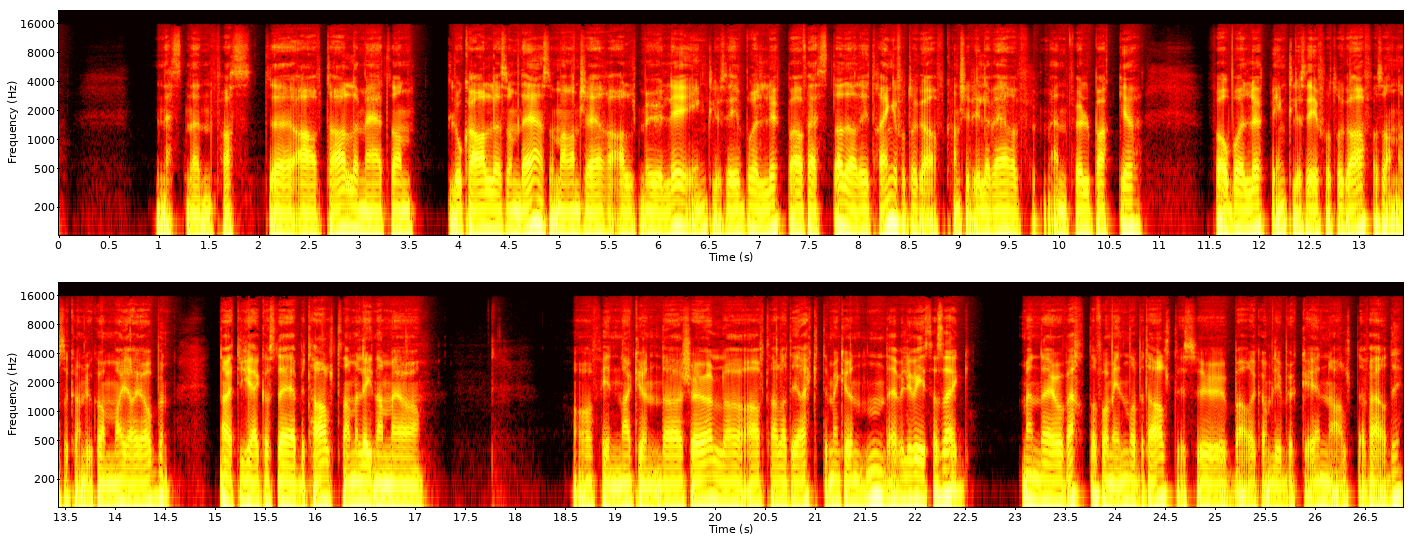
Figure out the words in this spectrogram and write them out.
nesten en fast eh, avtale med et sånt lokale som det, som arrangerer alt mulig, inklusiv bryllup og fester der de trenger fotograf. Kanskje de leverer en full pakke for bryllup, inklusiv fotograf og sånn, og så kan du komme og gjøre jobben. Nå vet ikke jeg hvordan det er betalt, sammenlignet med å, å finne kunder sjøl og avtale direkte med kunden, det vil jo vise seg, men det er jo verdt å få mindre betalt hvis du bare kan bli booka inn og alt er ferdig.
